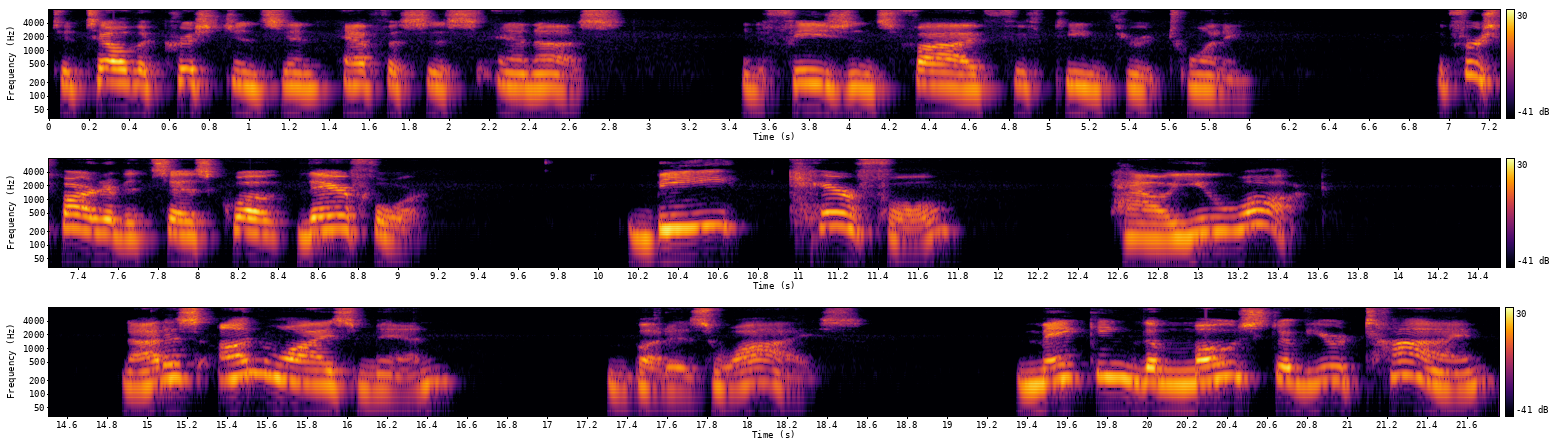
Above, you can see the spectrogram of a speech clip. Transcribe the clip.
to tell the Christians in Ephesus and us in Ephesians 5 15 through 20. The first part of it says, quote, Therefore, be careful how you walk, not as unwise men but is wise, making the most of your time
